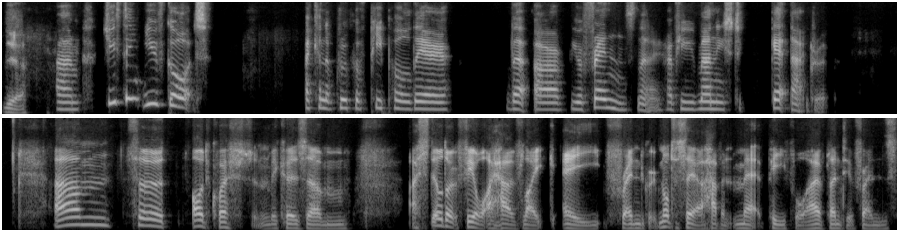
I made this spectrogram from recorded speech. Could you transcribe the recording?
Yeah. Um, do you think you've got a kind of group of people there that are your friends now? Have you managed to get that group? Um, it's an odd question because um I still don't feel I have like a friend group. Not to say I haven't met people. I have plenty of friends.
